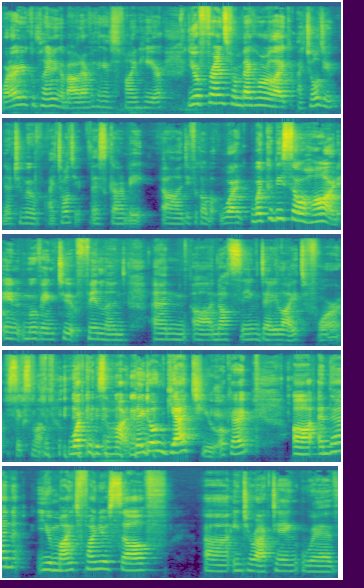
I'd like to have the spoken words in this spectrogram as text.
"What are you complaining about? Everything is fine here." Your friends from back home are like, "I told you not to move. I told you this is gonna be uh, difficult." But what what could be so hard in moving to Finland and uh, not seeing daylight for six months? what could be so hard? They don't get you, okay? Uh, and then you might find yourself uh, interacting with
